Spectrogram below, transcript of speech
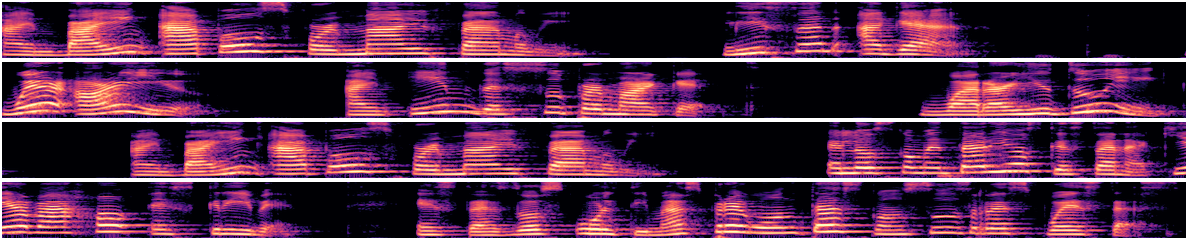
I'm buying apples for my family. Listen again. Where are you? I'm in the supermarket. What are you doing? I'm buying apples for my family. En los comentarios que están aquí abajo, escribe estas dos últimas preguntas con sus respuestas.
